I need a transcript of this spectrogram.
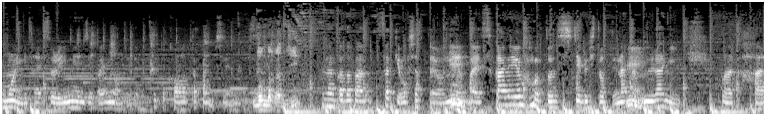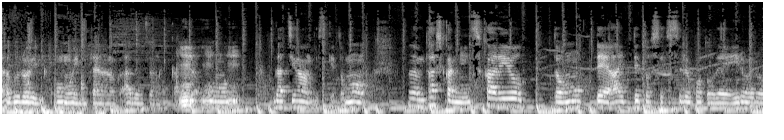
思いに対するイメージが今までちょっと変わったかもしれないどんな感じ？なんかだからさっきおっしゃったように、うん。やっぱり好かれようとしてる人ってなんか裏にこうなんか腹黒い思いみたいなのがあるんじゃないかって思いがちなんですけどもでも確かに好かれようと思って相手と接することでいろいろ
